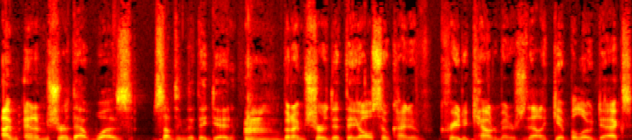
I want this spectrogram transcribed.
I'm and I'm sure that was something that they did, but I'm sure that they also kind of created countermeasures that like get below decks.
